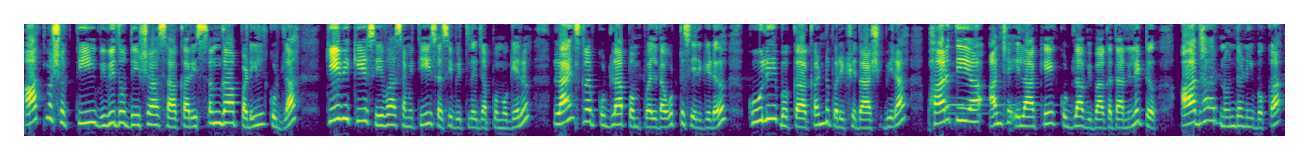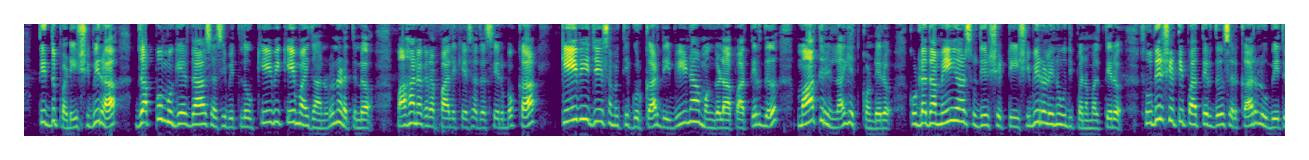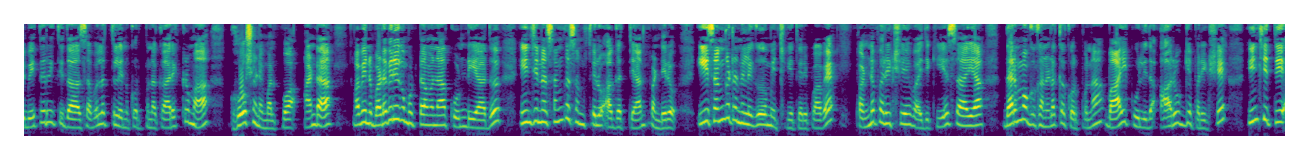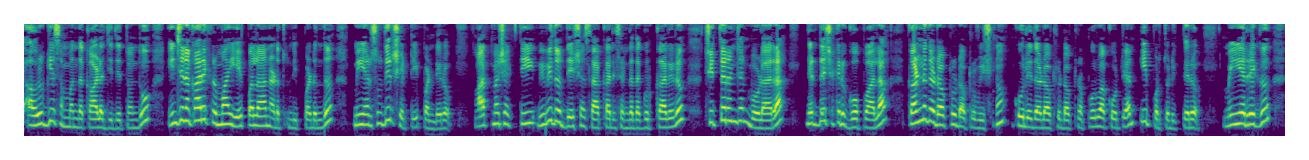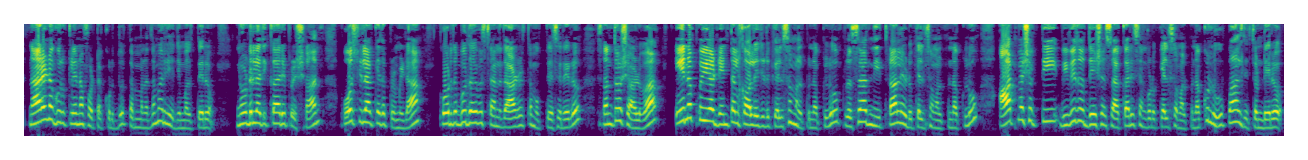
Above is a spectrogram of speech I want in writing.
ಆತ್ಮಶಕ್ತಿ ವಿವಿಧೋದ್ದೇಶ ಸಹಕಾರಿ ಸಂಘ ಪಡೀಲ್ ಕುಡ್ಲ ಕೆವಿಕೆ ಸೇವಾ ಸಮಿತಿ ಸಸಿಬಿತ್ಲೆ ಜಪ್ಪ ಮುಗೇರು ಲಯನ್ಸ್ ಕ್ಲಬ್ ಕುಡ್ಲಾ ಪಂಪಲ್ದ ಒಟ್ಟು ಸೇರಿಗಿಡ ಕೂಲಿ ಬೊಕ್ಕ ಕಣ್ಣು ಪರೀಕ್ಷೆದ ಶಿಬಿರ. ಭಾರತೀಯ ಅಂಚೆ ಇಲಾಖೆ ಕುಡ್ಲಾ ವಿಭಾಗದ ನಿಲೆಟ್ ಆಧಾರ್ ನೋಂದಣಿ ಬೊಕ್ಕ ತಿದ್ದುಪಡಿ ಶಿಬಿರ ಜಪ್ಪು ಮುಗೇರ್ದ ಸಸಿಬಿತ್ಲು ಕೆವಿಕೆ ಮೈದಾನಡು ನಡೆತಂಡ ಮಹಾನಗರ ಪಾಲಿಕೆ ಸದಸ್ಯರು ಬೊಕ್ಕ ಕೆವಿಜೆ ಸಮಿತಿ ಗುರ್ಕಾರ್ದಿ ವೀಣಾ ಮಂಗಳ ಪಾತಿರ್ದು ಮಾತಿರೆಲ್ಲ ಎತ್ಕೊಂಡೆರು. ಕುಡ್ಲದ ಮೇಯರ್ ಸುಧೀರ್ ಶೆಟ್ಟಿ ಶಿಬಿರಳೆನು ಉದಿಪನ ಮಲ್ತಿರು ಸುಧೀರ್ ಶೆಟ್ಟಿ ಪಾತಿರ್ದು ಸರ್ಕಾರಲು ಬೇತೆ ಬೇತೆ ರೀತಿದ ಸವಲತ್ತಲಿನ ಕೊರ್ಪನ ಕಾರ್ಯಕ್ರಮ ಘೋಷಣೆ ಮಲ್ಪ ಅಂಡ ಅವೇನು ಬಡವರಿಗೆ ಮುಟ್ಟವನ ಕೊಂಡಿಯಾದ. ಇಂಚಿನ ಸಂಘ ಸಂಸ್ಥೆಲು ಅಗತ್ಯ ಅಂತ ಪಂಡಿರು. ಈ ಸಂಘಟನೆಗಳಿಗೂ ಮೆಚ್ಚುಗೆ ತೆರಿಪಾವೆ. ಕಣ್ಣು ಪರೀಕ್ಷೆ, ವೈದ್ಯಕೀಯ ಸಹಾಯ, ಧರ್ಮಗು ಕನ್ನಡಕ ಕೊರ್ಪುನ, ಬಾಯಿ ಕೂಲಿದ ಆರೋಗ್ಯ ಪರೀಕ್ಷೆ, ಇಂಚಿತ್ತಿ ಆರೋಗ್ಯ ಸಂಬಂಧ ಕಾಳಜಿದೆ ತಂದು ಇಂಚಿನ ಕಾರ್ಯಕ್ರಮ ಏಪಲ ನಡತುಂದಿಪ್ಪಡಂದು ಮೇಯರ್ ಸುಧೀರ್ ಶೆಟ್ಟಿ ಪಂಡಿರು. ಆತ್ಮಶಕ್ತಿ, ವಿವಿಧೋದ್ದೇಶ ಸಹಕಾರಿ ಸಂಘದ ಗುರ್ಕಾರ್ಯರು ಚಿತ್ತರಂಜನ್ ಬೋಳಾರ ನಿರ್ದೇಶಕರು ಗೋಪಾಲ ಕಣ್ಣದ ಡಾಕ್ಟರ್ ಡಾಕ್ಟರ್ ವಿಷ್ಣು, ಕೂಲಿದ ಡಾಕ್ಟರ್ ಡಾಕ್ಟರ್ ಅಪೂರ್ವ ಕೋಟ್ಯಾನ್ ಈ ಪೊರ್ತೊಡಿಕ್ತರು ಮೇಯರ್ರೆಗ್ ನಾರಾಯಣ ಗುರುಕುಲಿನ ಫೋಟೋ ಕುರಿದು ತಮ್ಮನದ ಮರ್ಯಾದೆ ಮಲ್ತೆರು. ನೋಡಲ್ ಅಧಿಕಾರಿ ಪ್ರಶಾಂತ್, ಪೋಸ್ಟ್ ಇಲಾಖೆದ ಪ್ರಮೀಳಾ ಕೋರ್ದಬ್ಬು ದೇವಸ್ಥಾನದ ಆಡಳಿತ ಮುಕ್ತೇಸರರು ಸಂತೋಷ್ ಆಳ್ವ, ಏನಪ್ಪಯ್ಯ ಡೆಂಟಲ್ ಕಾಲೇಜ್ ಕೆಲಸ ಮಲ್ಪನಕ್ಕಲು ಪ್ರಸಾದ್ ನೇತ್ರಾಲಯಡು ಕೆಲಸ ಮಲ್ಪನಕ್ಲು, ಆತ್ಮಶಕ್ತಿ ವಿವಿಧ ಉದ್ದೇಶ ಸಹಕಾರಿ ಸಂಘಡು ಕೆಲಸ ಮಲ್ಪನಕ್ಕಲು ಪಾಲ್ದಿತ್ತೊಂಡರು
